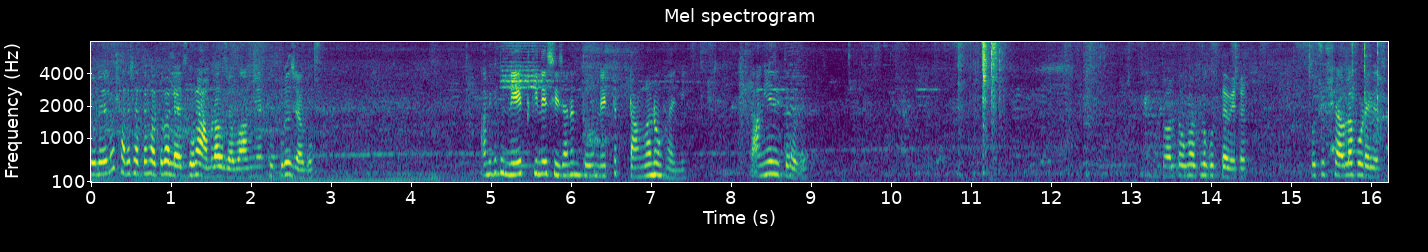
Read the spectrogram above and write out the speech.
চলে এলো। সাথে সাথে হয়তো বা ল্যাস ধরে আমরাও যাব, আমি আর কুকুরে যাব। আমি কিন্তু নেট কিনেছি, জানেন তো? নেটটা টাঙানো হয়নি। টাঙিয়ে দিতে হবে। জলটা ওভারফ্লো করতে হবে এটা। প্রচুর শ্যাওলা পড়ে গেছে।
